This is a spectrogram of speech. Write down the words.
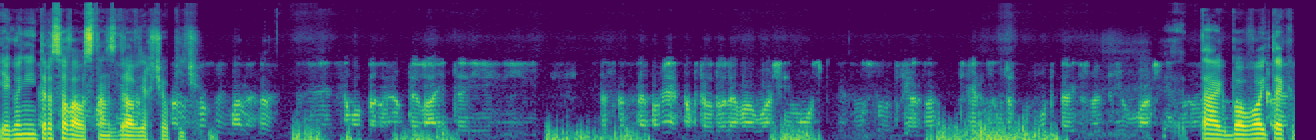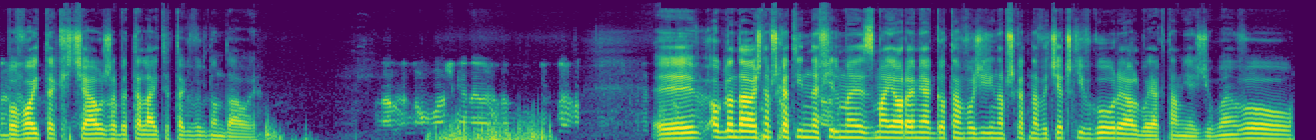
jego nie interesował stan zdrowia, chciał pić. Rozumiem, ale y, sam oglądałem te lajty i, i doskonale pamiętam, kto dolewał właśnie mu spirytusu, twierdząc, twierdząc, że wódkę i że pił właśnie. no, Tak, bo Wojtek, bo Wojtek chciał, żeby te lajty tak wyglądały. Yy, oglądałeś na przykład inne filmy z Majorem, jak go tam wozili na przykład na wycieczki w góry, albo jak tam jeździł BMW,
